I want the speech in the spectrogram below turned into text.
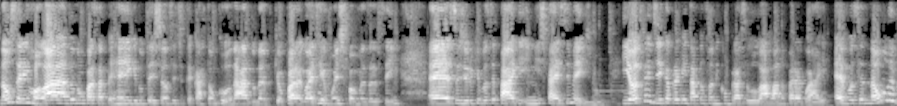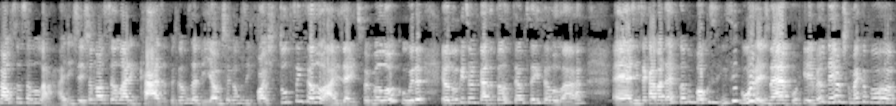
não ser enrolado, não passar perrengue, não ter chance de ter cartão clonado, né? Porque o Paraguai tem umas famas assim. É, sugiro que você pague em espécie mesmo. E outra dica para quem tá pensando em comprar celular lá no Paraguai é você não levar o seu celular. A gente deixou nosso celular em casa, pegamos avião, chegamos em Foz, tudo sem celular, gente. Foi uma loucura. Eu nunca tinha ficado tanto tempo sem celular é, a gente acaba até ficando um pouco inseguras, né? Porque, meu Deus, como é que eu vou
